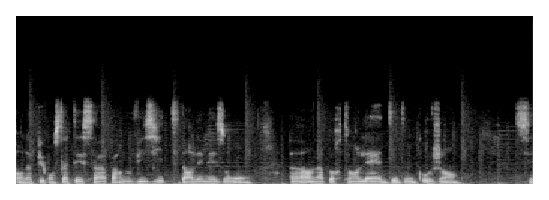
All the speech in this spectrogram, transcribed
On a pu constater ça par nos visites dans les maisons, en apportant l'aide donc aux gens c'est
